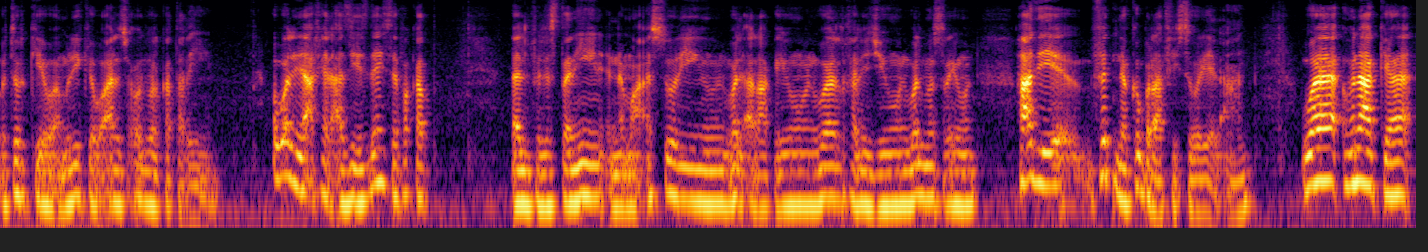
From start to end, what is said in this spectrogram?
وتركيا وأمريكا وآل سعود والقطريين. أولا يا أخي العزيز ليس فقط الفلسطينيين إنما السوريون والعراقيون والخليجيون والمصريون هذه فتنة كبرى في سوريا الآن. وهناك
